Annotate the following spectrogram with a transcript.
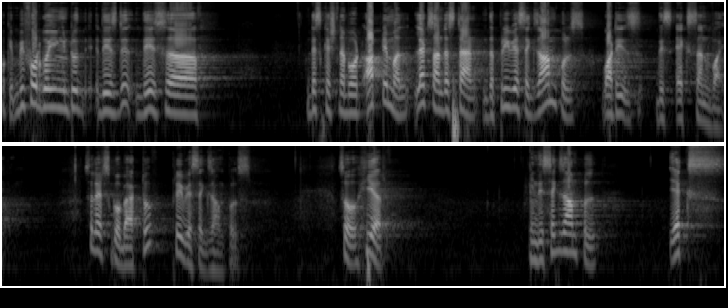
Okay, before going into this, this uh, discussion about optimal, let us understand the previous examples what is this x and y. So, let us go back to previous examples. So, here in this example x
